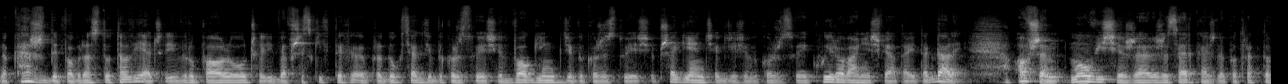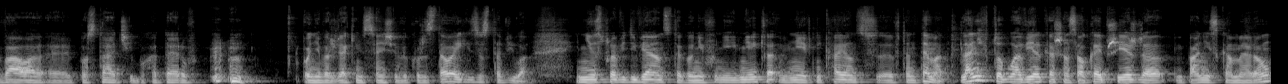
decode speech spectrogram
no każdy po prostu to wie, czyli w Rupolu, czyli we wszystkich tych e, produkcjach, gdzie wykorzystuje się voguing, gdzie wykorzystuje się przegięcie, gdzie się wykorzystuje queerowanie świata i tak dalej. Owszem, mówi się, że reżyserka źle potraktowała e, postaci, bohaterów, ponieważ w jakimś sensie wykorzystała ich i zostawiła. I nie usprawiedliwiając tego, nie, nie, nie wnikając w ten temat. Dla nich to była wielka szansa. Okay, przyjeżdża pani z kamerą,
